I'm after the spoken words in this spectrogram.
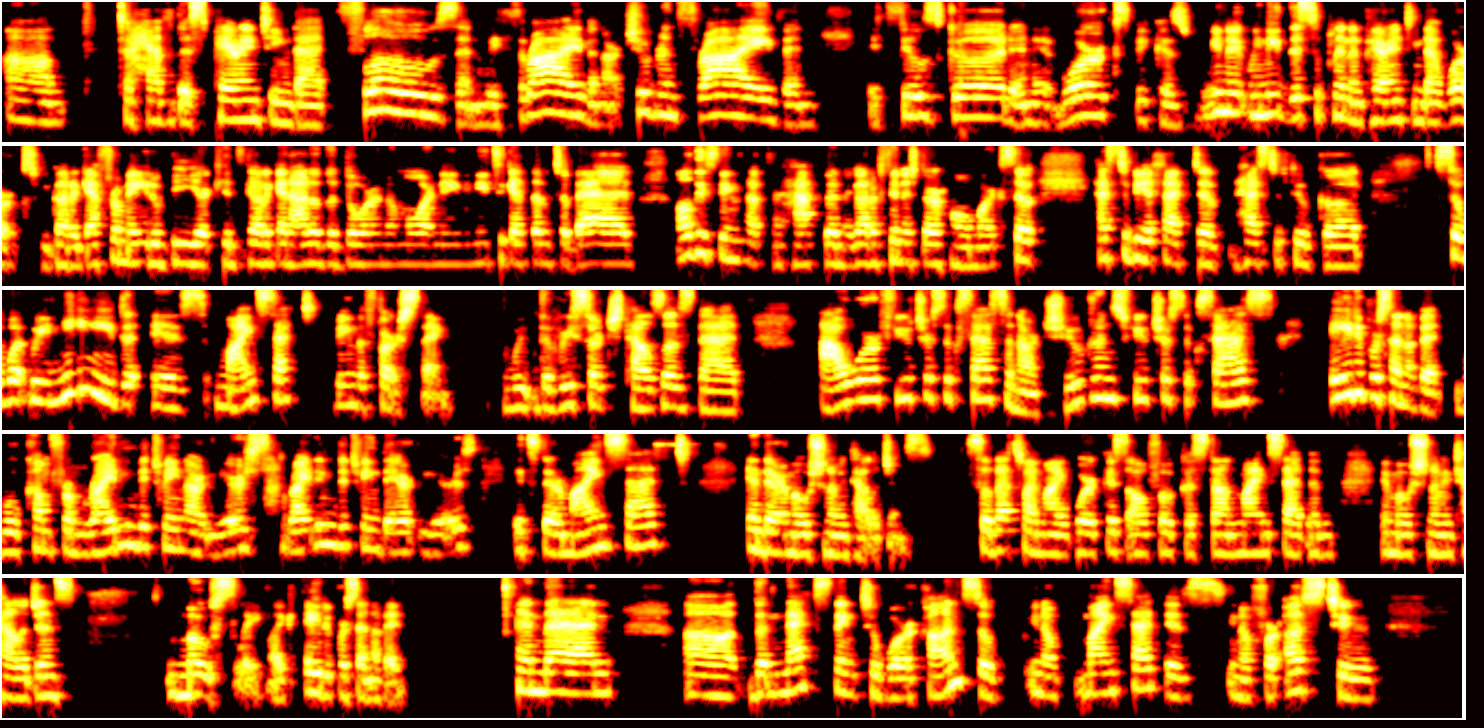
um, to have this parenting that flows and we thrive and our children thrive and it feels good and it works because we need we need discipline and parenting that works. We got to get from A to B. Our kids got to get out of the door in the morning. We need to get them to bed. All these things have to happen. They got to finish their homework. So has to be effective, has to feel good. So what we need is mindset being the first thing. We, the research tells us that our future success and our children's future success 80% of it will come from in between our ears, in between their ears. It's their mindset and their emotional intelligence. So that's why my work is all focused on mindset and emotional intelligence, mostly like 80% of it. And then uh, the next thing to work on, so, you know, mindset is, you know, for us to,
